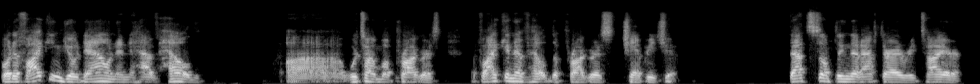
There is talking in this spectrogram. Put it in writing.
But if I can go down and have held, uh, we're talking about progress. If I can have held the progress championship, that's something that after I retire,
